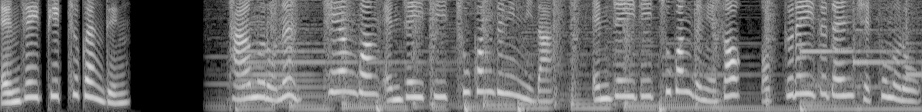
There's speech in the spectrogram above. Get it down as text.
MJP 투광등 다음으로는 태양광 MJP 투광등입니다. MJD 투광 등에서 업그레이드된 제품으로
